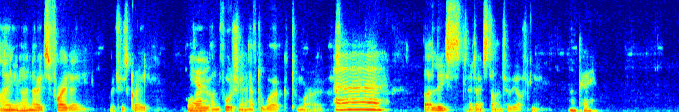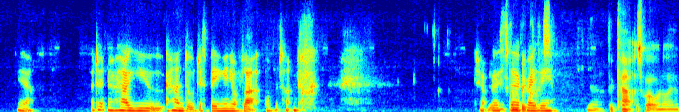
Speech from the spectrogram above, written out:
I, I know it's Friday, which is great. Although Yeah. unfortunately I have to work tomorrow, as well. Ah, but at least I don't start until the afternoon. okay. Yeah. I don't know how you handle just being in your flat all the time. Do you not Yeah, go it's gone a stir crazy? crazy. Yeah, the cat as well, and I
